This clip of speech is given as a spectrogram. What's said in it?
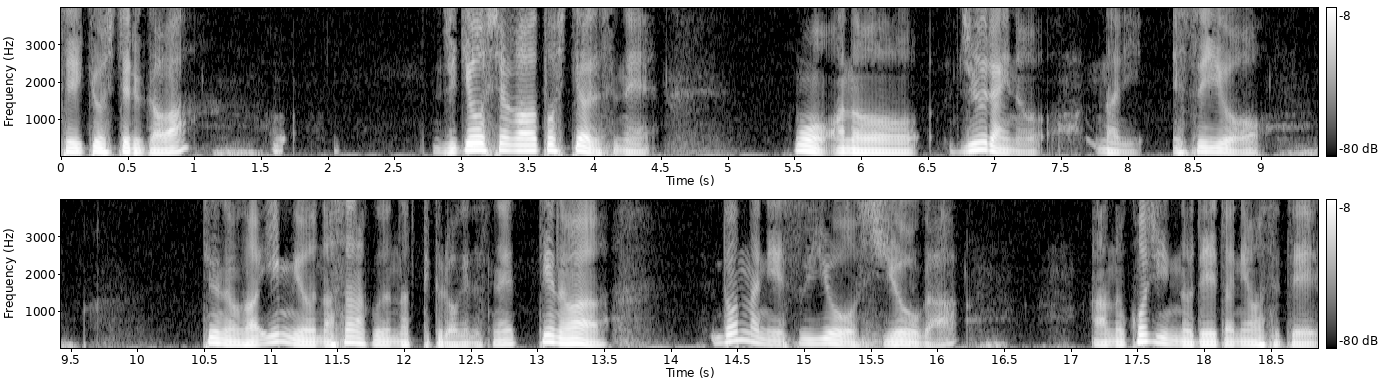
提供している側、事業者側としてはですね、もう、あの、従来の何、SEO っていうのが意味をなさなくなってくるわけですね。っていうのは、どんなに SEO をしようが、あの個人のデータに合わせて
